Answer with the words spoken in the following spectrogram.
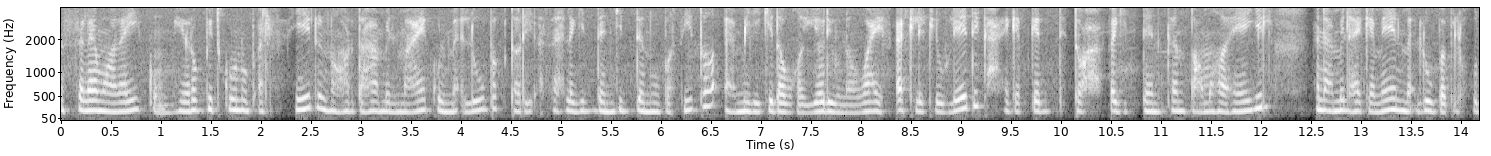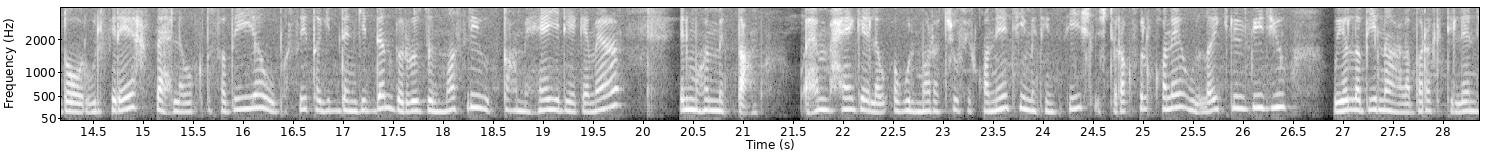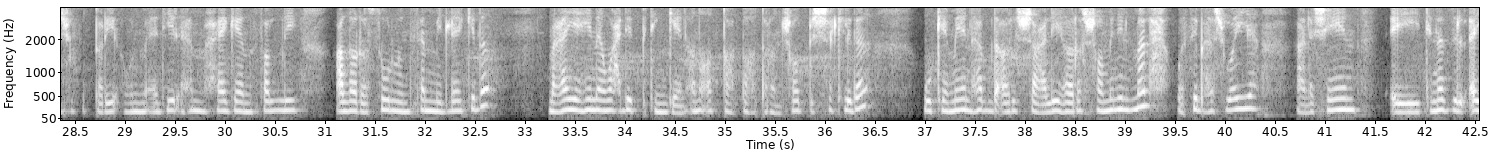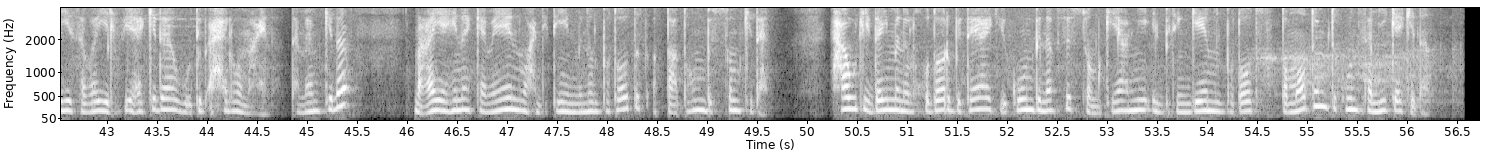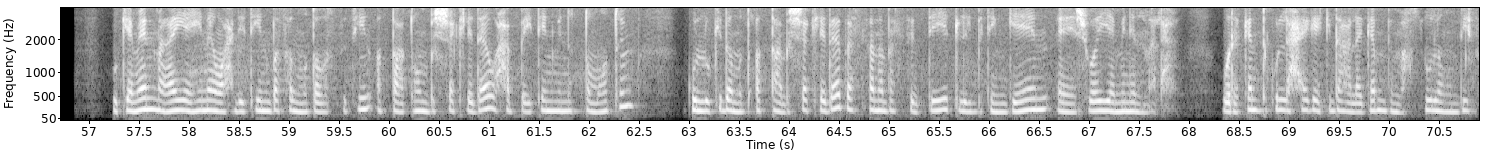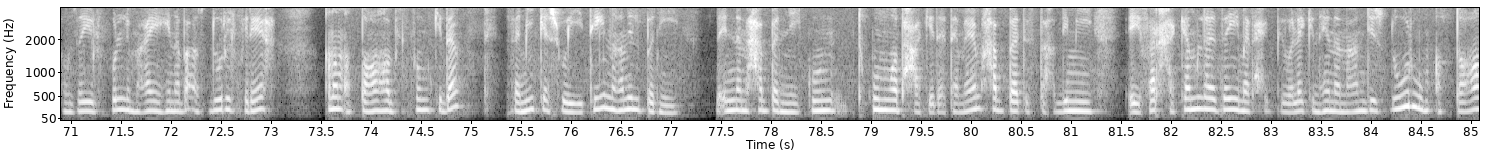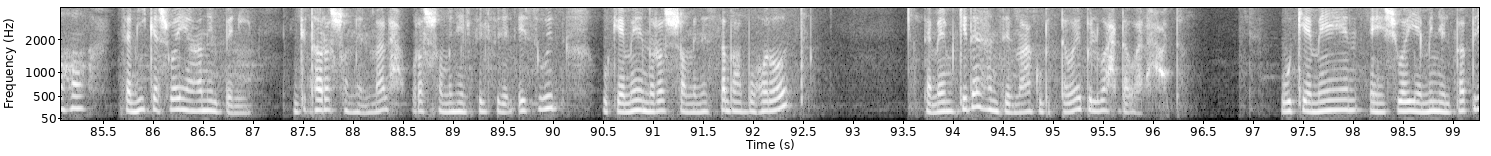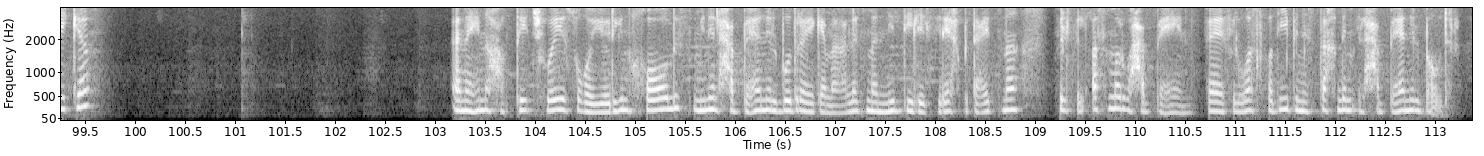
السلام عليكم. يا رب تكونوا بألف خير. النهاردة هعمل معاكم المقلوبة بطريقة سهلة جدا جدا وبسيطة. اعملي كده وغيري ونوعي في أكلك لولادك. حاجة بجد تحفة جدا. كان طعمها هايل. هنعملها كمان مقلوبة بالخضار والفراخ. سهلة واقتصادية وبسيطة جدا جدا بالرز المصري والطعم هايل يا جماعة. المهم الطعم. وأهم حاجة لو أول مرة تشوفي قناتي متنسيش الاشتراك في القناة واللايك للفيديو. ويلا بينا على بركة الله نشوف الطريقة والمقادير أهم حاجة نصلي على الرسول ونسمي الله كده. معايا هنا واحدة بتنجان. أنا قطعتها طرنشات بالشكل ده وكمان هبدأ أرش عليها رشة من الملح وأسيبها شوية علشان إيه تنزل أي سوائل فيها كده وتبقى حلوة معانا. تمام كده؟ معايا هنا كمان وحدتين من البطاطس قطعتهم بالسمك ده. حاولي دايما الخضار بتاعك يكون بنفس السمك يعني البتنجان البطاطس الطماطم تكون سميكة كده. وكمان معايا هنا وحدتين بصل متوسطين قطعتهم بالشكل ده وحبيتين من الطماطم. كله كده متقطع بالشكل ده بس أنا بس اديت للبتنجان شوية من الملح. وركنت كل حاجة كده على جنب مغسولة ونضيفة وزي الفل. معايا هنا بقى صدور الفراخ. أنا مقطعاها بالسمك ده سميكة شويتين عن البانيه لأن أنا حابة إن يكون تكون واضحة كده تمام؟ حابة تستخدمي فرخة كاملة زي ما تحبي. ولكن هنا أنا عندي صدور ومقطعاها سميكة شوية عن البانيه. اديتها رشه من الملح ورشه من الفلفل الأسود وكمان رشه من السبع بهارات. تمام كده؟ هنزل معاكم بالتوابل واحدة واحدة. وكمان شوية من البابريكا. أنا هنا حطيت شوية صغيرين خالص من الحبهان البودرة يا جماعة. لازم ندي للفراخ بتاعتنا فلفل أسمر وحبهان. ففي الوصفة دي بنستخدم الحبهان البودر.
